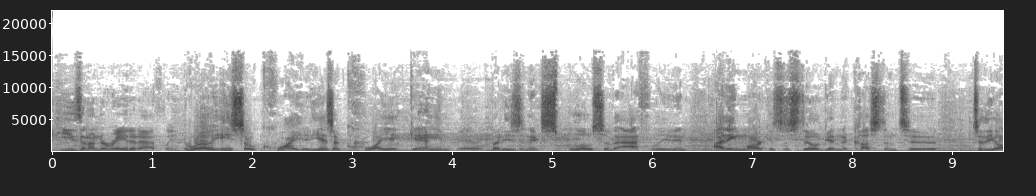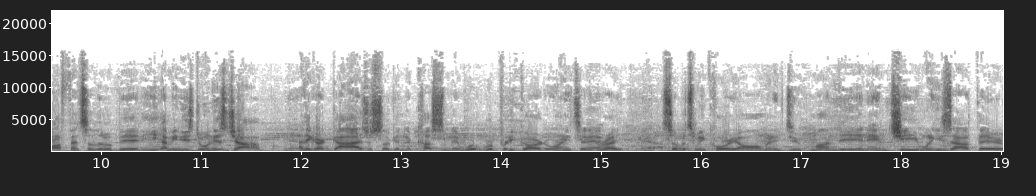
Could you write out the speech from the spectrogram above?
He's an underrated athlete. Well, he's so quiet. He has a quiet game, yeah. but he's an explosive athlete, and I think Marcus is still getting accustomed to to the offense a little bit. He, I mean, he's doing his job. Yeah. I think our guys are still getting accustomed. And we're, we're pretty guard oriented, yeah. right? So between Corey Allmond and Duke Mundy and, and G when he's out there,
